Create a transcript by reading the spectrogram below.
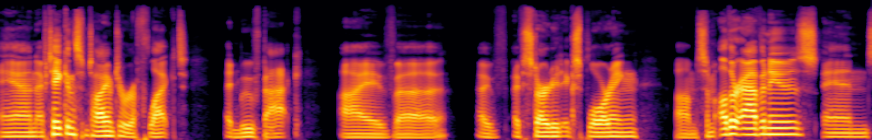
And I've taken some time to reflect and move back. I've uh, I've I've started exploring um, some other avenues, and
